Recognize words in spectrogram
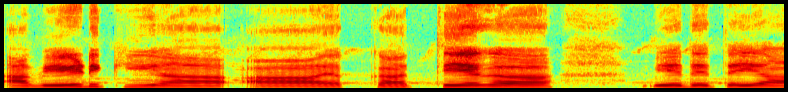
ఆ వేడికి ఆ- యొక్క తీగ ఏదైతే ఆ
